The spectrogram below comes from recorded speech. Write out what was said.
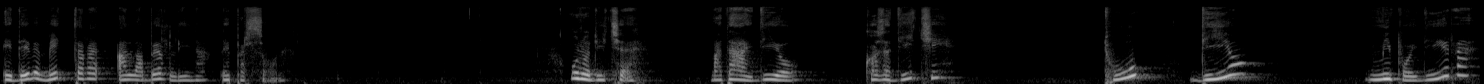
e deve mettere alla berlina le persone. Uno dice, ma dai Dio, cosa dici? Tu, Dio, mi puoi dire?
